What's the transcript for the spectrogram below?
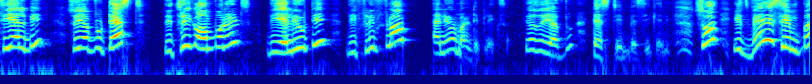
CLB. So, you have to test the three components the LUT, the flip flop and your multiplexer. So, you have to test it basically. So, it is very simple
